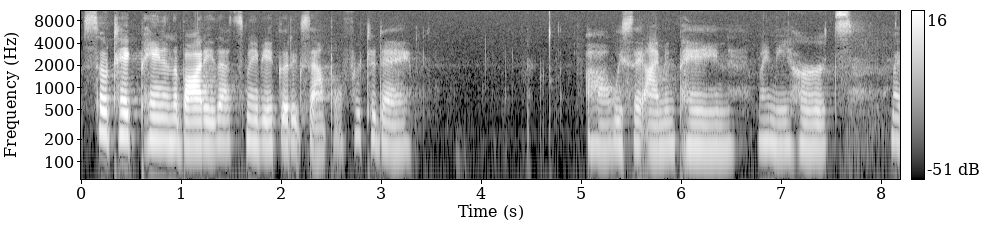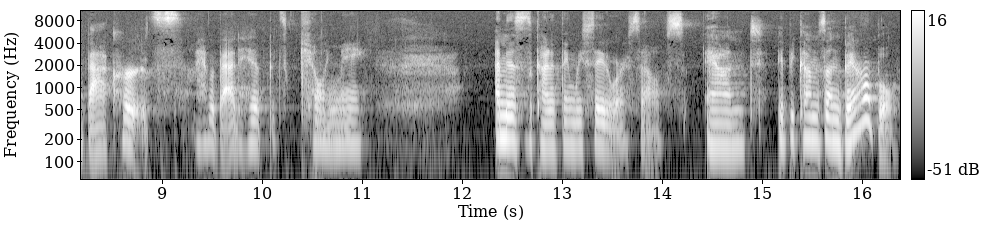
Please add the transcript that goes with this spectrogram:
So, take pain in the body, that's maybe a good example for today. Uh, we say, I'm in pain, my knee hurts, my back hurts, I have a bad hip, it's killing me. I mean, this is the kind of thing we say to ourselves, and it becomes unbearable.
